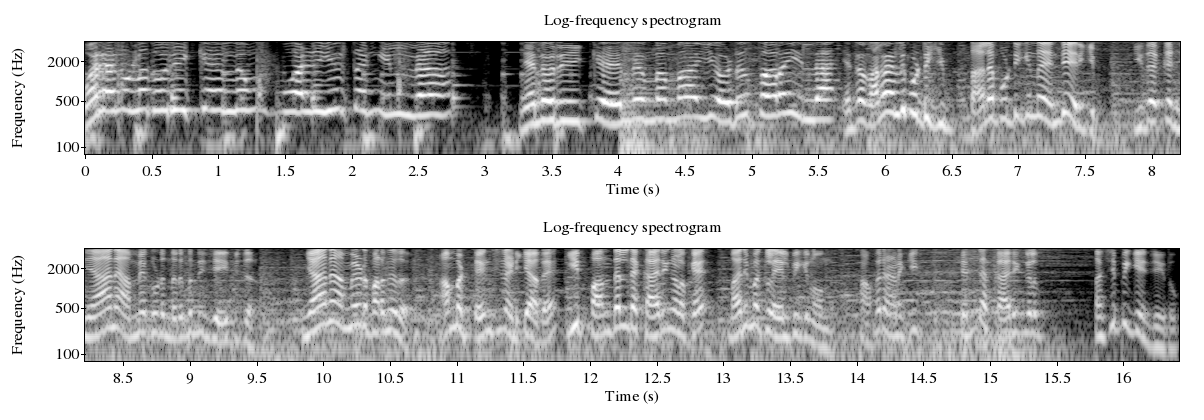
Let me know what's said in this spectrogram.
വരാനുള്ളത് ഒരിക്കലും വഴിയിൽ തങ്ങില്ല. ഞാൻ ഒരിക്കലും അമ്മയോട് പറയില്ല. എന്റെ തല അല്ലി പൊട്ടിക്കും. തല പൊട്ടിക്കുന്ന എന്റെ ആയിരിക്കും ഇതൊക്കെ ഞാൻ അമ്മയെ കൊണ്ട് നിർബന്ധിച്ച് ചെയ്യിപ്പിച്ചത് ഞാൻ അമ്മയോട് പറഞ്ഞത് അമ്മ ടെൻഷൻ അടിക്കാതെ ഈ പന്തലിന്റെ കാര്യങ്ങളൊക്കെ മരുമക്കളെ ഏൽപ്പിക്കണമെന്ന്. അവരാണെങ്കിൽ എല്ലാ കാര്യങ്ങളും നശിപ്പിക്കുകയും ചെയ്തു.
